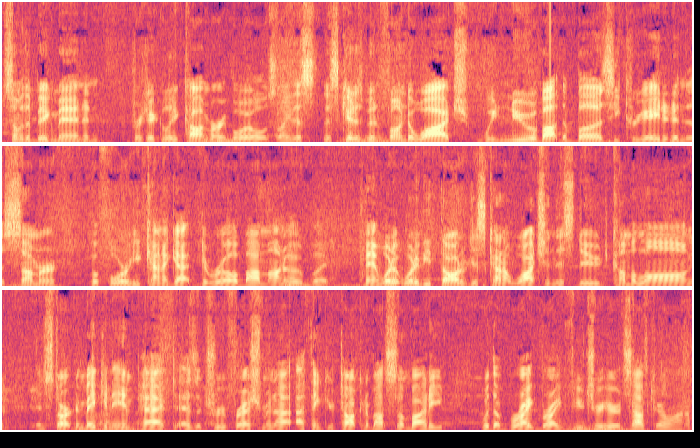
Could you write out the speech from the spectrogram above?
some of the big men and particularly Collin Murray Boyles. Like this, this kid has been fun to watch. We knew about the buzz he created in the summer before he kind of got derailed by mono. But man, what what have you thought of just kind of watching this dude come along and starting to make an impact as a true freshman? I, I think you're talking about somebody with a bright, bright future here at South Carolina.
